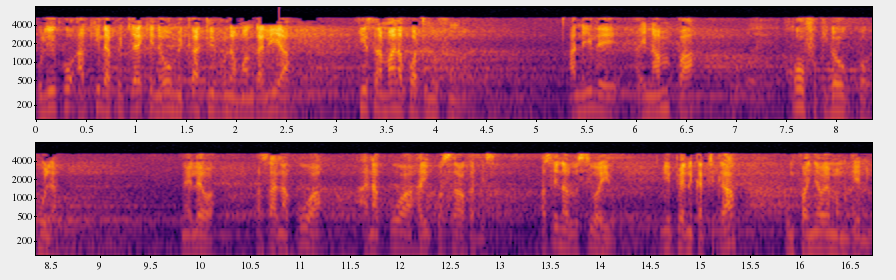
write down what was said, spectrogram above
kuliko akila peke yake na wewe umekaa tu hivi unamwangalia kisa maana kuwa tumefunga ani ile inampa hofu kidogo kwa kula. Naelewa sasa anakuwa anakuwa hayuko sawa kabisa. Sasa inaruhusiwa hiyo. Hiyo pia ni katika kumfanyia wema mgeni.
